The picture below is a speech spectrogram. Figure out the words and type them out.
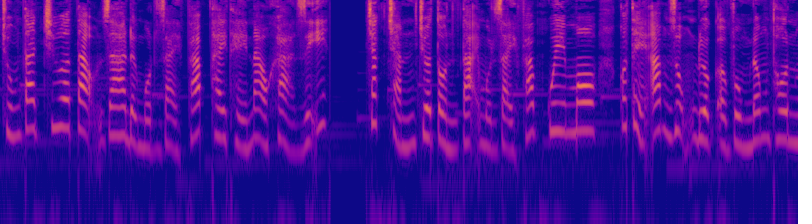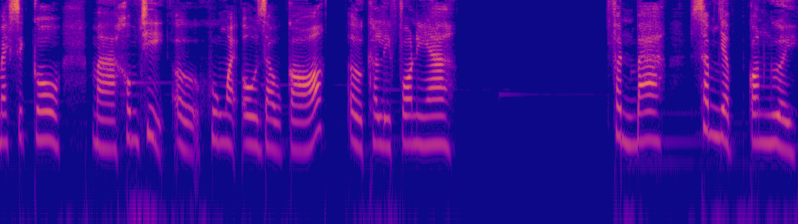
chúng ta chưa tạo ra được một giải pháp thay thế nào khả dĩ. Chắc chắn chưa tồn tại một giải pháp quy mô có thể áp dụng được ở vùng nông thôn Mexico mà không chỉ ở khu ngoại ô giàu có, ở California. Phần 3. Xâm nhập con người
